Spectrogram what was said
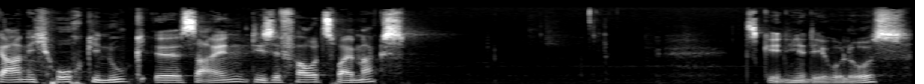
gar nicht hoch genug äh, sein, diese V2 Max. Jetzt gehen hier die Rollos.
